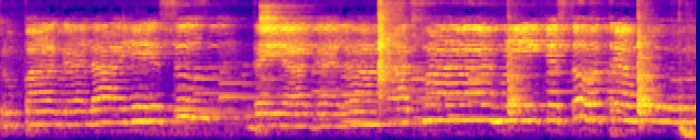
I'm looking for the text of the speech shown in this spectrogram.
కృపగలయేసు దయగల ఆత్మ నీకే స్తోత్రము.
